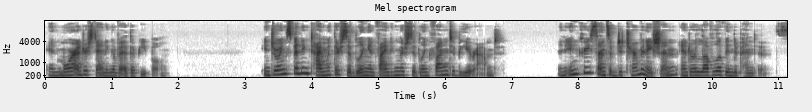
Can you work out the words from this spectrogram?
and more understanding of other people enjoying spending time with their sibling and finding their sibling fun to be around, an increased sense of determination and or level of independence,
